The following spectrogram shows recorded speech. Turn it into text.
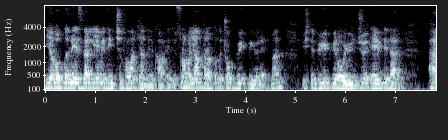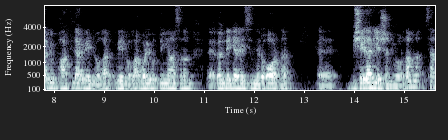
Diyaloglarını ezberleyemediğin için falan kendini kahrediyorsun ama yan tarafta da çok büyük bir yönetmen, işte büyük bir oyuncu, evliler. Her gün partiler veriyorlar, veriyorlar. Hollywood dünyasının e, önde gelen isimleri orada. E, bir şeyler yaşanıyor orada ama sen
